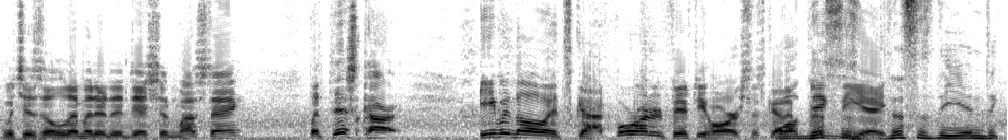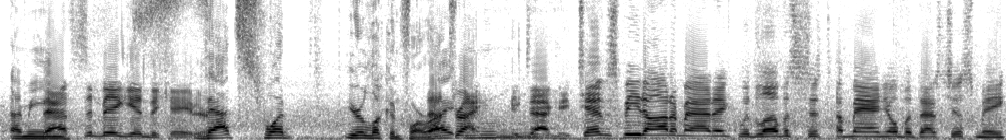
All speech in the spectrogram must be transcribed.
which is a limited edition Mustang. But this car, even though it's got 450 horse, it's got well, a big this V8. this is the indi- I mean, that's the big indicator. that's what you're looking for, right? That's right, exactly. 10 speed automatic, would love a, a manual, but that's just me.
